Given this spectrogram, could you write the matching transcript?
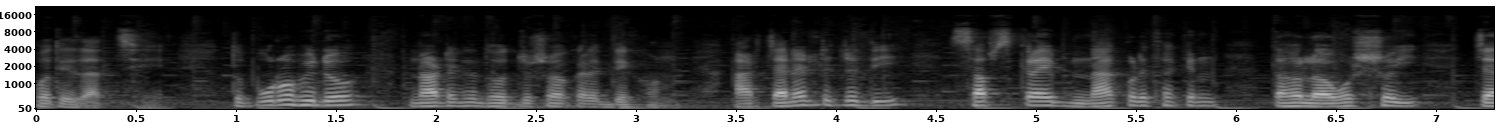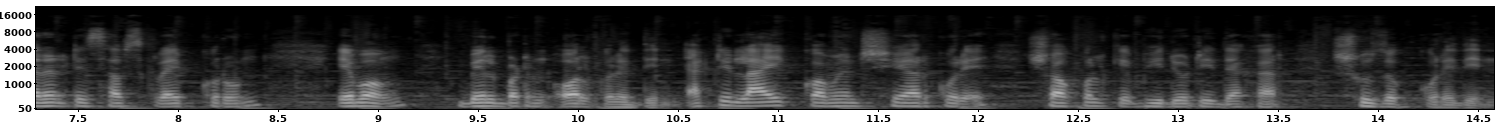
হতে যাচ্ছে। তো পুরো ভিডিও না টেনে ধৈর্য সহকারে দেখুন। আর চ্যানেলটি যদি সাবস্ক্রাইব না করে থাকেন, তাহলে অবশ্যই চ্যানেলটি সাবস্ক্রাইব করুন এবং বেল বাটন অল করে দিন। একটি লাইক, কমেন্ট, শেয়ার করে সকলকে ভিডিওটি দেখার সুযোগ করে দিন।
